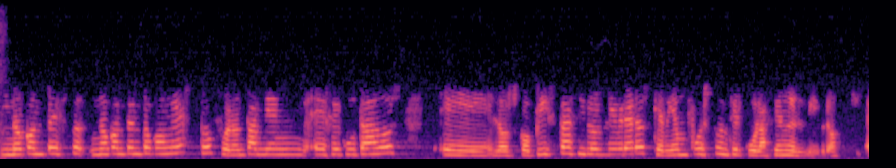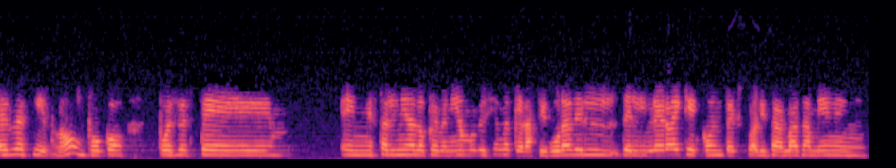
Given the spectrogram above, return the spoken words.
Y no, contesto, no contento con esto, fueron también ejecutados eh, los copistas y los libreros que habían puesto en circulación el libro. Es decir, ¿no? Un poco, pues este en esta línea de lo que veníamos diciendo, que la figura del, librero hay que contextualizarla también en,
